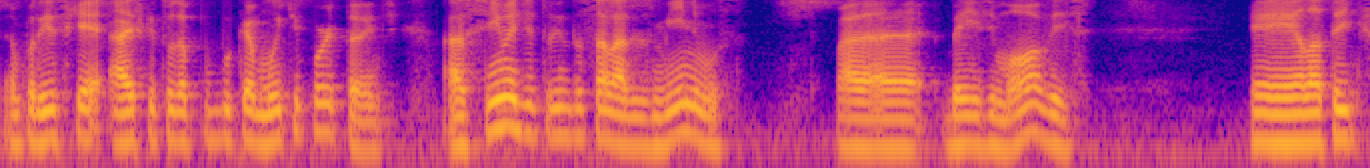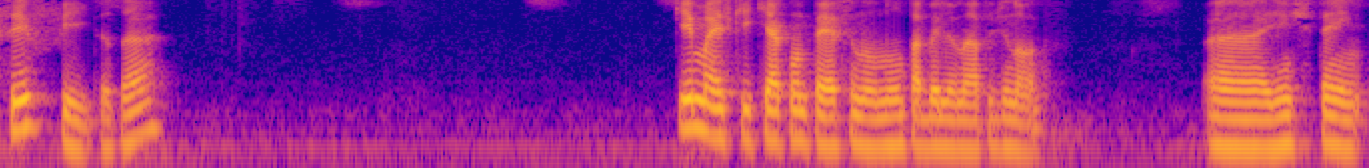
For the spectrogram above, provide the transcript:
Então, por isso que a escritura pública é muito importante. Acima de 30 salários mínimos para bens imóveis, é, ela tem que ser feita, tá? O que mais que, que acontece num, num tabelionato de notas? Uh, a gente tem,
